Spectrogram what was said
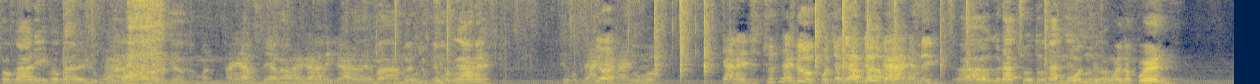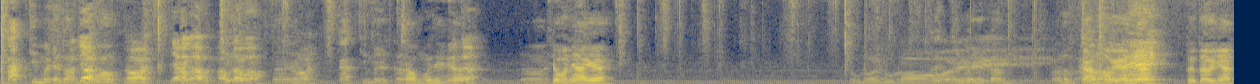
Vào gà đi vào gà đầy đủ Gà đi gà đây. bây giờ mình hai ẩm thì ẩm hai gà thì gà ba bốn, chục thiếu một gà này. Thiếu một gà này. Đủ à? nhà này chút này được một dạ, ẩm gà đi. à, cứ đặt xuống tôi cắt muộn chứ không phải là quên. Cắt thì mới được ẩm đúng không? Rồi Nhà này có ẩm, ẩm đâu không? Đấy, rồi. cắt thì mới được ẩm chống cái gì nữa? thiếu một nhà kia đủ rồi đủ rồi. cả ngồi yên nhá. Từ từ nhá.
